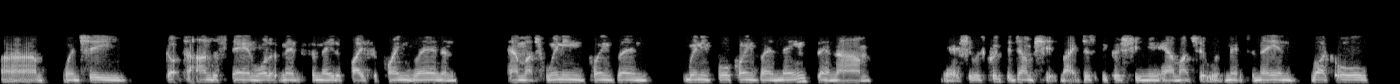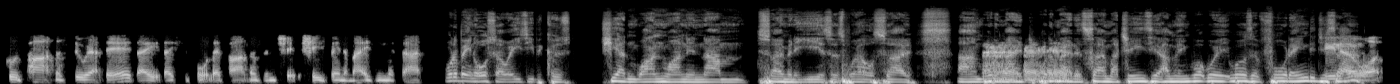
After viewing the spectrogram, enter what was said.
um, when she got to understand what it meant for me to play for Queensland and how much winning Queensland, winning for Queensland means, then um, yeah, she was quick to jump ship, mate, just because she knew how much it was meant to me. And like all good partners do out there, they they support their partners, and she, she's been amazing with that would have been also easy because she hadn't won one in um, so many years as well. So um, would, have made, would have made it so much easier. I mean, what, were, what was it, 14, did you, you say? You know what?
